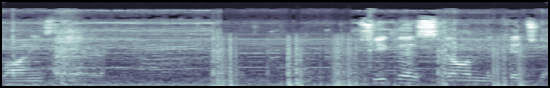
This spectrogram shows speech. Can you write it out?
Bonnie's there. Chica is still in the kitchen.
